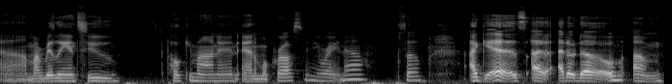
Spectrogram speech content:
um I'm really into Pokemon and Animal Crossing right now. So, I guess I I don't know. Um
